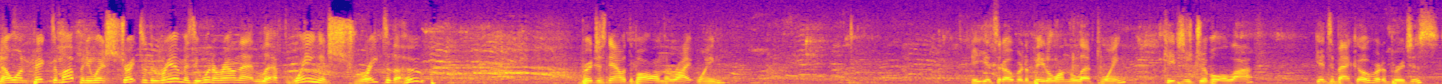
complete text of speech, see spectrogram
No one picked him up, and he went straight to the rim as he went around that left wing and straight to the hoop. Bridges now with the ball on the right wing. He gets it over to Beetle on the left wing. Keeps his dribble alive. Gets it back over to Bridges.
